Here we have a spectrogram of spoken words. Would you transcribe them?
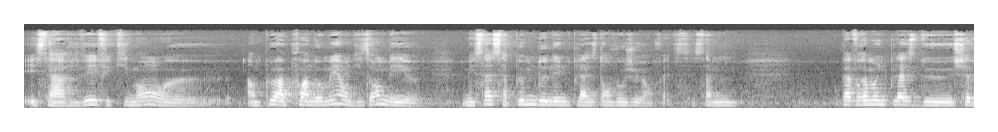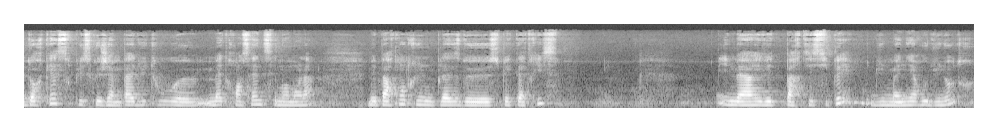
Et ça arrivait effectivement euh, un peu à point nommé en disant mais, euh, mais ça, ça peut me donner une place dans vos jeux en fait. Ça Pas vraiment une place de chef d'orchestre puisque j'aime pas du tout euh, mettre en scène ces moments-là, mais par contre une place de spectatrice. Il m'est arrivé de participer d'une manière ou d'une autre,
